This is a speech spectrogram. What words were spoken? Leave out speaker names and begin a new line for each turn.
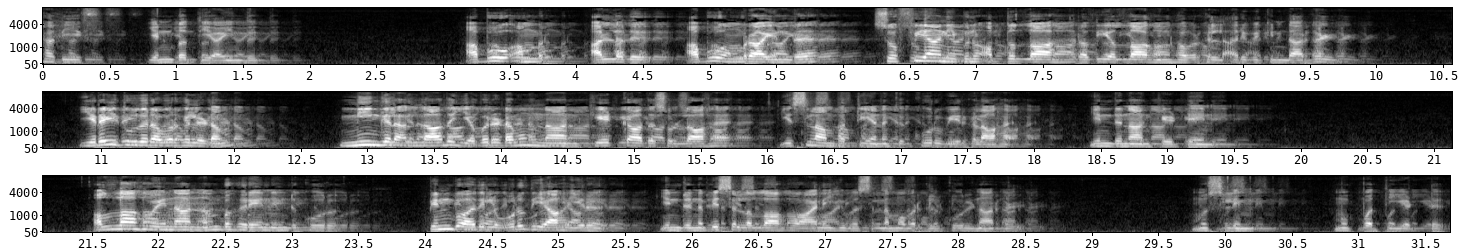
ஹதீஸ் எண்பத்தி ஐந்து. அபு அம்ர் அல்லது அபு அம்ரா என்ற சுஃபியான் இபின் அப்துல்லா ரதி அல்லாஹும் அவர்கள் அறிவிக்கின்றார்கள் இறை தூதர் அவர்களிடம் நீங்கள் அல்லாத எவரிடமும் நான் கேட்காத சொல்லாக இஸ்லாம் பற்றி எனக்கு கூறுவீர்களாக என்று நான் கேட்டேன். அல்லாஹுவை நான் நம்புகிறேன் என்று கூறு பின்பு அதில் உறுதியாக இரு என்று நபி சொல்லாஹு அலிஹி வசல்லம் அவர்கள் கூறினார்கள். முஸ்லிம் முப்பத்தி எட்டு.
